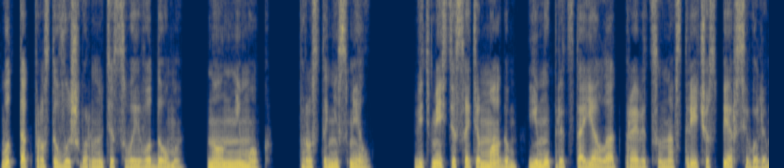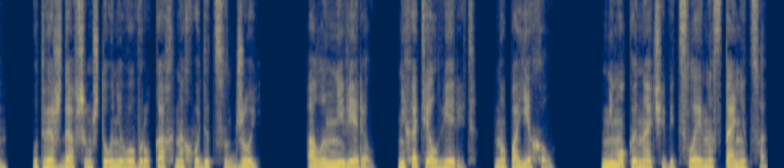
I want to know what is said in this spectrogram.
вот так просто вышвырнуть из своего дома, но он не мог, просто не смел. Ведь вместе с этим магом ему предстояло отправиться на встречу с Персивалем, утверждавшим, что у него в руках находится Джой. Аллан не верил, не хотел верить, но поехал. Не мог иначе, ведь Слейн останется.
